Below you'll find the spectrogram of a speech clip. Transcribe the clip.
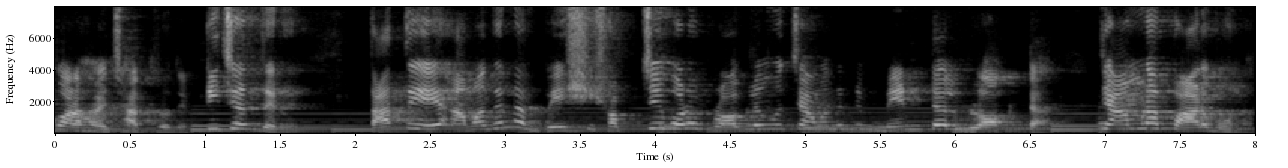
করা হয় ছাত্রদের টিচারদেরও তাতে আমাদের না বেশি সবচেয়ে বড় প্রবলেম হচ্ছে আমাদের যে মেন্টাল ব্লকটা যে আমরা পারব না।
